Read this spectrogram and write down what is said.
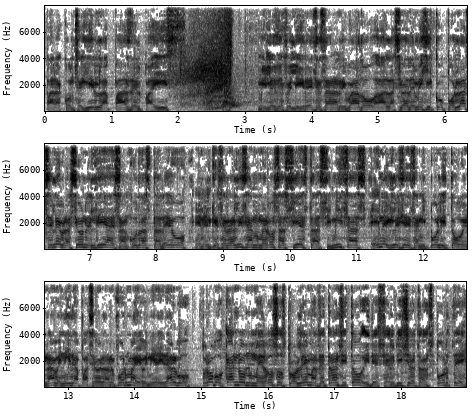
para conseguir la paz del país. Miles de feligreses han arribado a la Ciudad de México por la celebración el Día de San Judas Tadeo, en el que se realizan numerosas fiestas y misas en la iglesia de San Hipólito, en Avenida Paseo de la Reforma y Avenida Hidalgo, provocando numerosos problemas de tránsito y de servicio de transporte.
